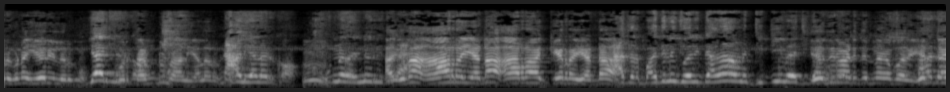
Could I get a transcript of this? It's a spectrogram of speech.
இருக்கும்னா ஏரியில இருக்கும். ஒரு தண்டு நாலு இலை இருக்கும். நாலு இலை இருக்கும் இன்னும் அதுதான் ஆரையடா ஆறா கீரையடா அதுல பதிலும் சொல்லிட்டாங்க அவனை திட்டியும் வச்சுட்டாங்க. எதிர்வாடி திட்டினாங்க பாரு. எட்டே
